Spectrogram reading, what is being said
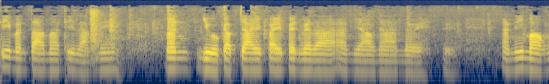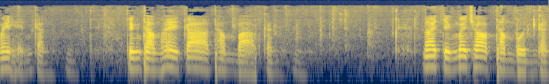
ที่มันตามมาทีหลังนี้ มันอยู่กับใจไปเป็นเวลาอันยาวนานเลย อันนี้มองไม่เห็นกัน จึงทำให้กล้าทำบาปกัน และจึงไม่ชอบทำบุญกัน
